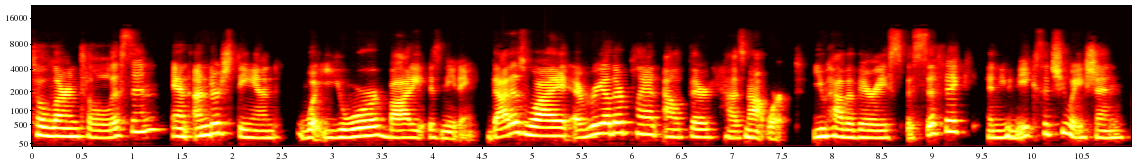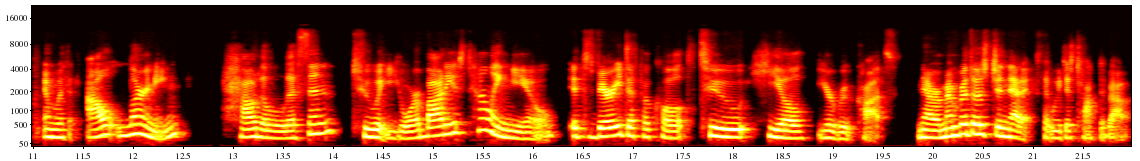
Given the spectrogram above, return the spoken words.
to learn to listen and understand what your body is needing. That is why every other plan out there has not worked. You have a very specific and unique situation, and without learning, how to listen to what your body is telling you, it's very difficult to heal your root cause. Now, remember those genetics that we just talked about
